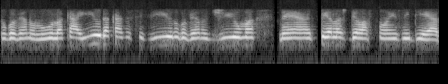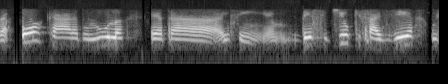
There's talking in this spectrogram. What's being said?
no governo Lula, caiu da Casa Civil no governo Dilma, né, pelas delações, ele era o cara do Lula, é, para, enfim, é, decidir o que fazer, os,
